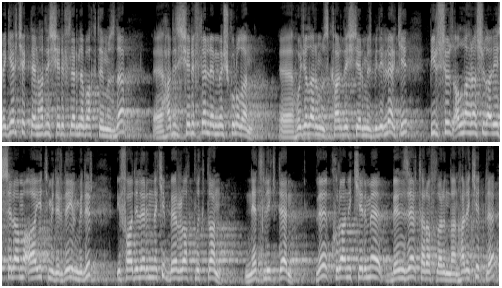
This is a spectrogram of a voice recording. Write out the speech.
ve gerçekten hadis-i şeriflerine baktığımızda e, hadis-i şeriflerle meşgul olan e, hocalarımız, kardeşlerimiz bilirler ki bir söz Allah Resulü Aleyhisselam'a ait midir, değil midir? ifadelerindeki berraklıktan, netlikten ve Kur'an-ı Kerim'e benzer taraflarından hareketle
